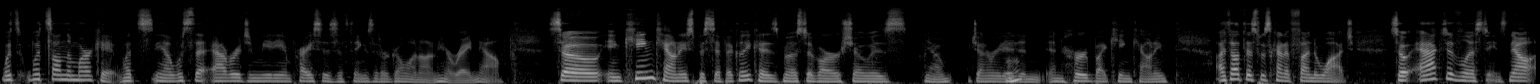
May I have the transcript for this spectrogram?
What's what's on the market? What's you know what's the average and median prices of things that are going on here right now? So in King County specifically, because most of our show is you know generated mm-hmm. and, and heard by King County, I thought this was kind of fun to watch. So active listings. Now,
